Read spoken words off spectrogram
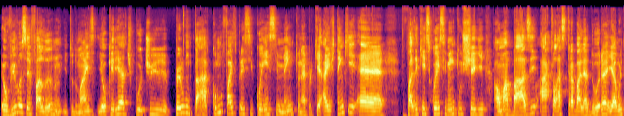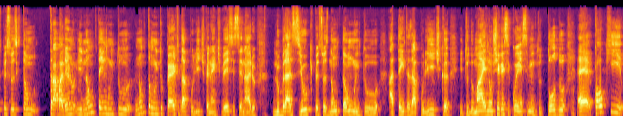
eu vi você falando e tudo mais, e eu queria, tipo, te perguntar como faz para esse conhecimento, né? Porque a gente tem que é, fazer que esse conhecimento chegue a uma base, à classe trabalhadora, e há muitas pessoas que estão trabalhando e não tem muito não estão muito perto da política, né? A gente vê esse cenário no Brasil que pessoas não estão muito atentas à política e tudo mais, não chega esse conhecimento todo. É, qual que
